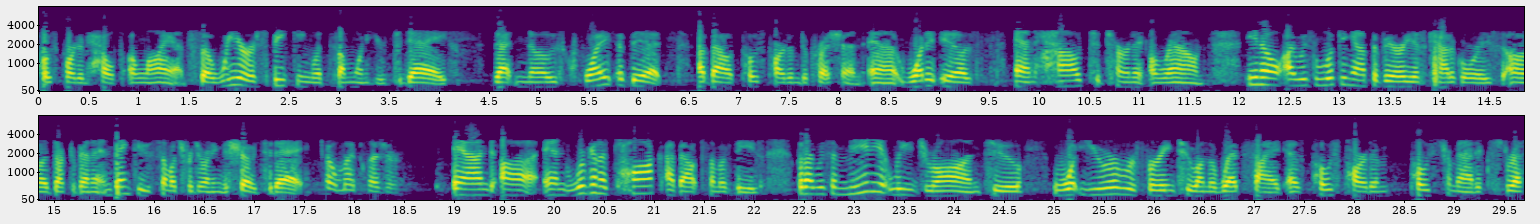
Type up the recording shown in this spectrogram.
Postpartum Health Alliance. So we are speaking with someone here today that knows quite a bit about postpartum depression and what it is and how to turn it around. You know, I was looking at the various categories, uh, Dr. Bennett, and thank you so much for joining the show today. Oh, my pleasure and uh, and we're going to talk about some of these. But I was immediately drawn to what you're referring to on the website as postpartum post-traumatic stress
